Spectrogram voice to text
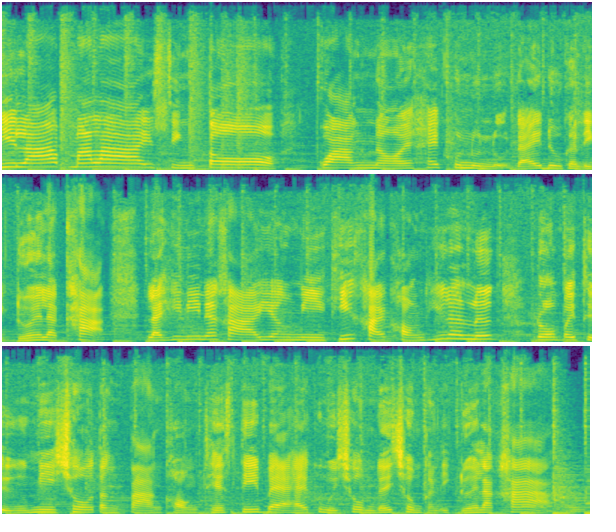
ยีราฟม้าลาย สิงโต กวางน้อยให้คุณหนูๆได้ดูกันอีกด้วยละค่ะ และที่นี่นะคะยังมีที่ขายของที่ระลึก รวมไปถึงมีโชว์ต่างๆ ของ Testy Bear ให้คุณผู้ชมได้ชมกันอีกด้วยละค่ะ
